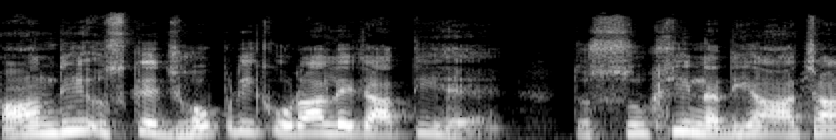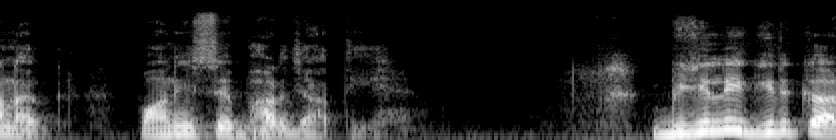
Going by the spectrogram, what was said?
आंधी उसके झोपड़ी को उड़ा ले जाती है तो सूखी नदियाँ अचानक पानी से भर जाती है। बिजली गिरकर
